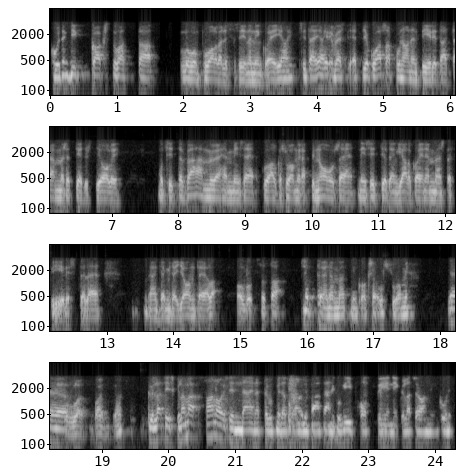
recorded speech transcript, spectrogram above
kuitenkin 2000-luvun puolivälissä siinä niinku ei ihan, sitä ei ihan hirveästi, että joku asapunainen piiri tai tämmöiset tietysti oli, mutta sitten vähän myöhemmin se, kun alkoi suomiräppi nousee, niin sitten jotenkin alkoi enemmän sitä fiilistelee. Mä en tiedä, mitä Jonteella ollut tota, sitten enemmän, niin onko se ollut Suomi vai mitä? Kyllä siis, kyllä mä sanoisin näin, että mitä tulee ylipäätään niin kuin hip-hoppiin, niin kyllä se on niin kuin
